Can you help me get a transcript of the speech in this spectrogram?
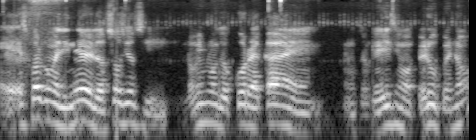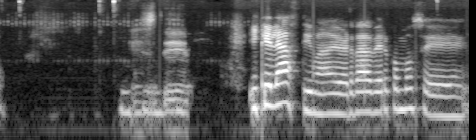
es jugar con el dinero de los socios y lo mismo que ocurre acá en, nuestro queridísimo Perú, pues, ¿no? Este. Y qué lástima, de verdad, ver cómo se.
